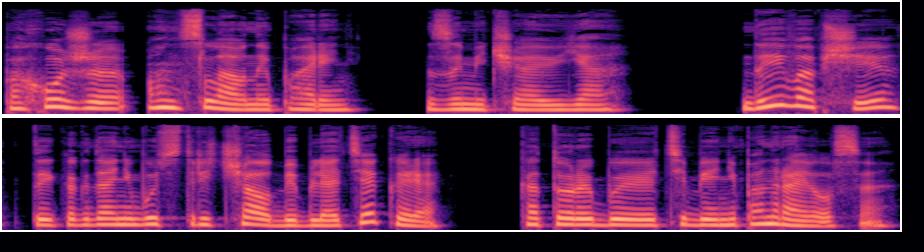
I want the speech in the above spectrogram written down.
«Похоже, он славный парень», — замечаю я. «Да и вообще, ты когда-нибудь встречал библиотекаря, который бы тебе не понравился?»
